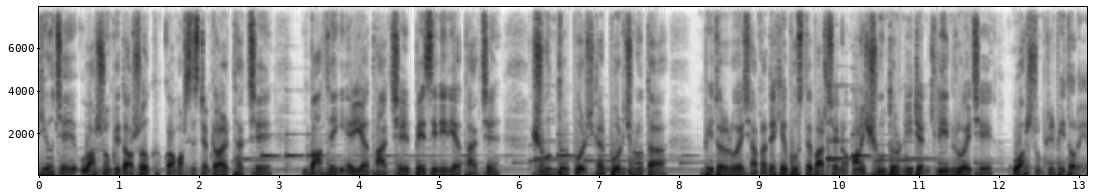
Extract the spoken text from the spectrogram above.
এটি হচ্ছে ওয়াশরুমটি দর্শক কমর সিস্টেম টয়লেট থাকছে বাথিং এরিয়া থাকছে, বেসিন এরিয়া থাকছে। সুন্দর পরিষ্কার পরিচ্ছন্নতা ভিতরে রয়েছে, আপনারা দেখে বুঝতে পারছেন। অনেক সুন্দর, নিট অ্যান্ড ক্লিন রয়েছে ওয়াশরুমটির ভিতরে।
